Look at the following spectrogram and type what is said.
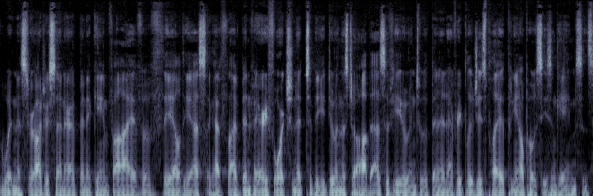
witnessed at Rogers Centre. I've been at Game Five of the ALDS. Like I've I've been very fortunate to be doing this job as of you and to have been at every Blue Jays play you know postseason game since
